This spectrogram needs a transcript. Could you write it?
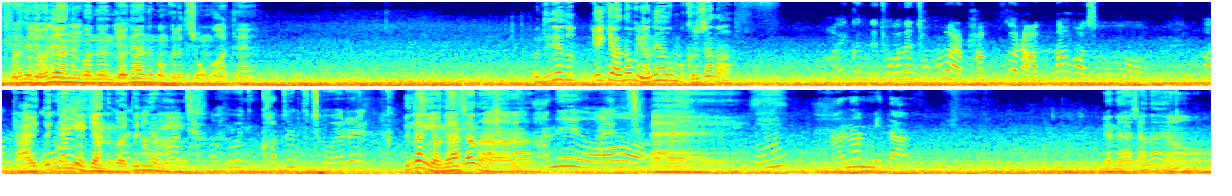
네. 연애, 연애하는 거는 연애하는 건 그래도 좋은 것 같아. 어, 니네도 얘기 안 하고 연애하고 막 그러잖아. 아니 근데 저는 정말 밖을 안 나가서 한 아이, 오랜 뜬냥이 얘기하는 거야, 뜬냥이. 아, 참. 왜 갑자기 또 저를 은양이 연애하잖아. 안 해요. 에이, 응? 안 합니다. 연애하잖아요.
